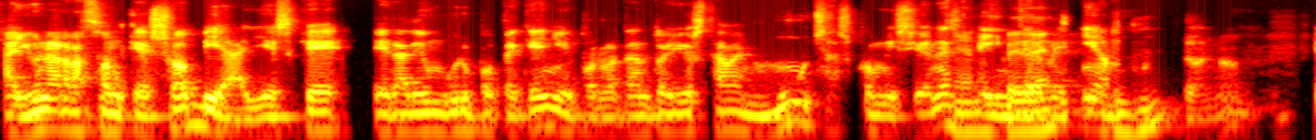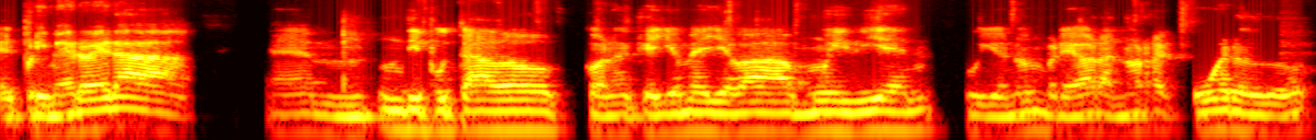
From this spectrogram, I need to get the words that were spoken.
hay una razón que es obvia y es que era de un grupo pequeño y por lo tanto yo estaba en muchas comisiones e intervenía mucho. El primero era em, un diputado con el que yo me llevaba muy bien, cuyo nombre ahora no recuerdo,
